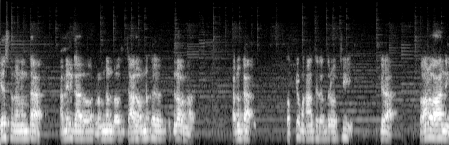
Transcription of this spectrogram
చేసుకున్నంత అమెరికాలో లండన్లో చాలా ఉన్నత స్థితిలో ఉన్నారు. కనుక భక్తి మహాశులందరూ వచ్చి ఇక్కడ స్వామివారిని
